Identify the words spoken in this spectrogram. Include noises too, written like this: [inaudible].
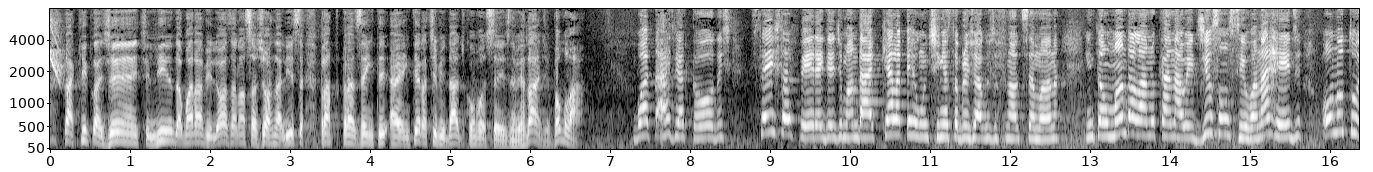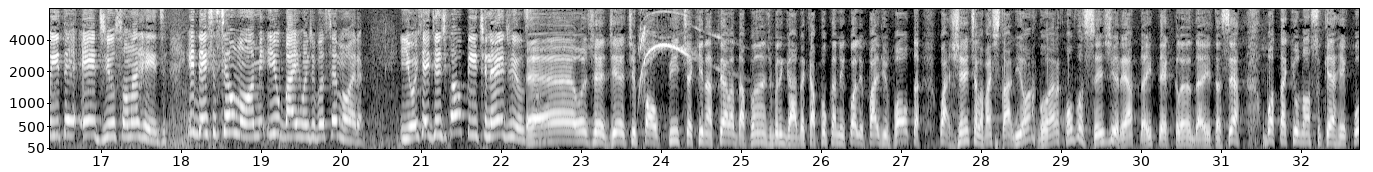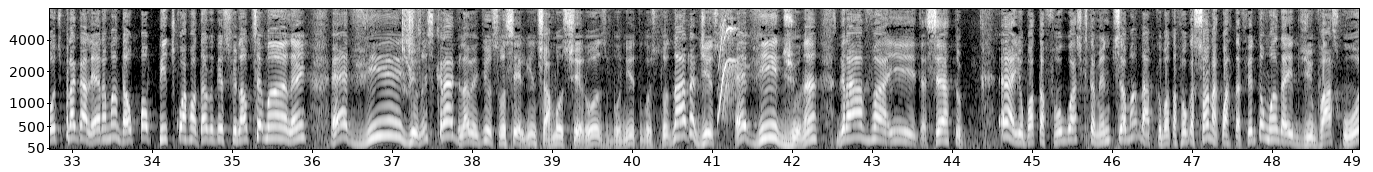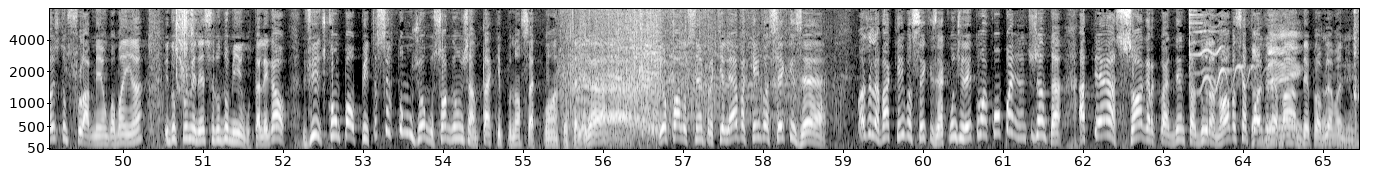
Está [laughs] aqui com a gente, linda, maravilhosa, a nossa jornalista, para trazer a interatividade com vocês, não é verdade? Vamos lá. Boa tarde a todos. Sexta-feira é dia de mandar aquela perguntinha sobre os jogos do final de semana. Então manda lá no canal Edilson Silva na rede ou no Twitter Edilson na rede. E deixe seu nome e o bairro onde você mora. E hoje é dia de palpite, né, Edilson? É, hoje é dia de palpite aqui na tela da Band. Obrigado. Daqui a pouco a Nicole Paiva volta com a gente. Ela vai estar ali ó, agora com vocês direto aí, teclando aí, tá certo? Vou botar aqui o nosso QR Code pra galera mandar o palpite com a rodada desse final de semana, hein? É vídeo. Não escreve lá, Edilson. Você é lindo, charmoso, cheiroso, bonito, gostoso. Nada disso. É vídeo, né? Grava aí, tá certo? É, e o Botafogo acho que também não precisa mandar, porque o Botafogo é só na quarta-feira, então manda aí de Vasco hoje, do Flamengo amanhã e do Fluminense no domingo, tá legal? Vídeo com palpite, acertou um jogo só, ganhou um jantar aqui por nossa conta, tá legal? E eu falo sempre aqui, leva quem você quiser. Pode levar quem você quiser, com direito a um acompanhante jantar. Até a sogra com a dentadura nova você pode levar, não tem problema nenhum.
